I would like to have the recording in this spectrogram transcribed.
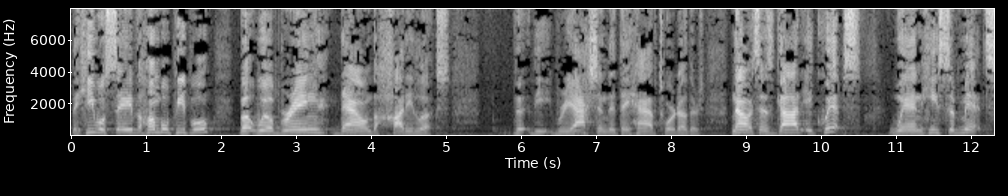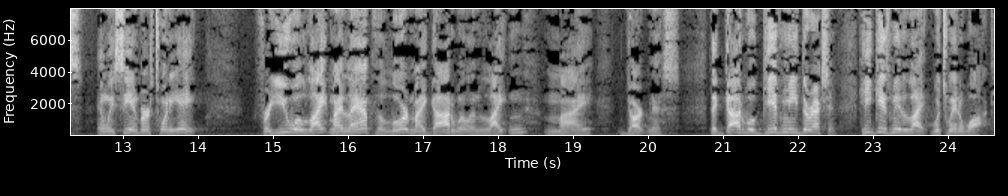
that he will save the humble people, but will bring down the haughty looks, the, the reaction that they have toward others. Now it says God equips when he submits. And we see in verse 28, for you will light my lamp, the Lord my God will enlighten my darkness. That God will give me direction. He gives me the light, which way to walk.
